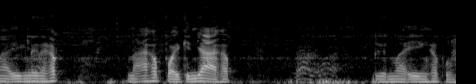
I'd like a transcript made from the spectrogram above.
มาเองเลยนะครับ น้าเขาปล่อยกินหญ้าครับ เดินมาเองครับผม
